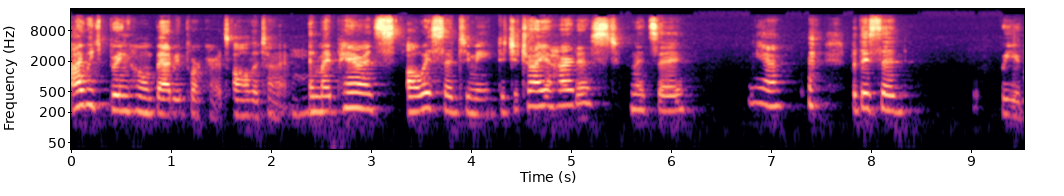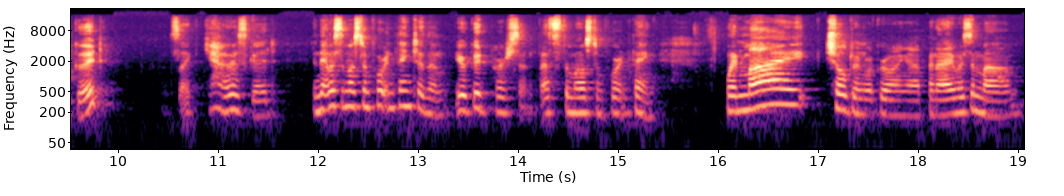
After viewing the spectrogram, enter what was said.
I would bring home bad report cards all the time. Mm-hmm. And my parents always said to me, Did you try your hardest? And I'd say, Yeah. but they said, Were you good? It's like, yeah, I was good. And that was the most important thing to them. You're a good person. That's the most important thing. When my children were growing up and I was a mom,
